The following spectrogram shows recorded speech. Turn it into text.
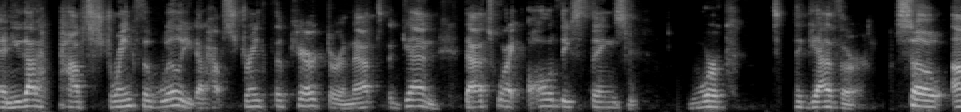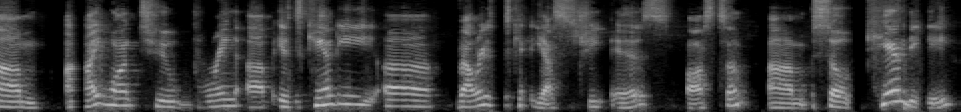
And you got to have strength of will, you got to have strength of character. And that's, again, that's why all of these things work together. So um, I want to bring up is Candy uh, Valerie? Yes, she is awesome. Um, so Candy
